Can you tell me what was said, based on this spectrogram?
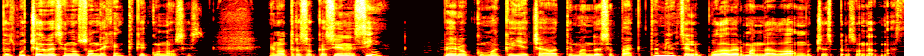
pues muchas veces no son de gente que conoces. En otras ocasiones sí, pero como aquella chava te mandó ese pack, también se lo pudo haber mandado a muchas personas más.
